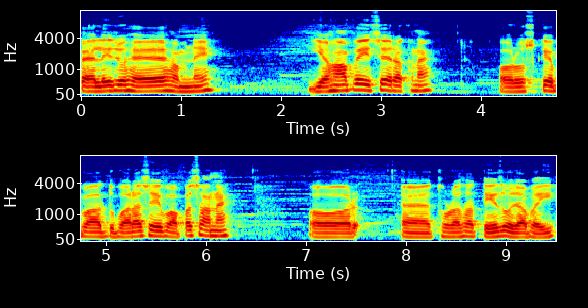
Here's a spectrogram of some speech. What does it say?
पहले जो है हमने यहाँ पे इसे रखना है और उसके बाद दोबारा से वापस आना है। और आ, थोड़ा सा तेज़ हो जा भाई।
